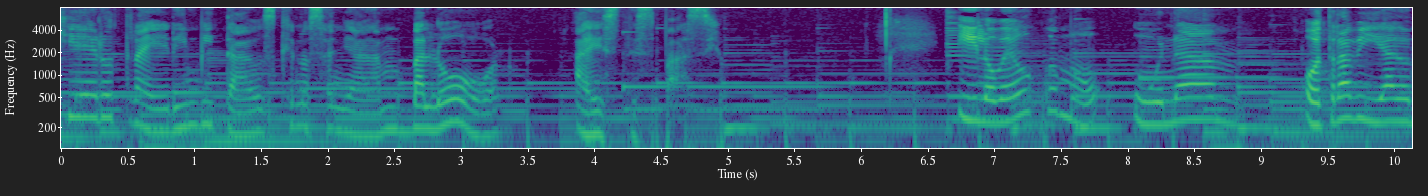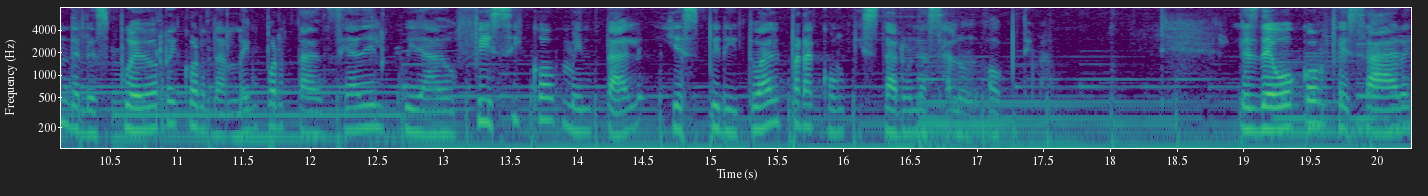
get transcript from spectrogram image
quiero traer invitados que nos añadan valor a este espacio. Y lo veo como una otra vía donde les puedo recordar la importancia del cuidado físico, mental y espiritual para conquistar una salud óptima. Les debo confesar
